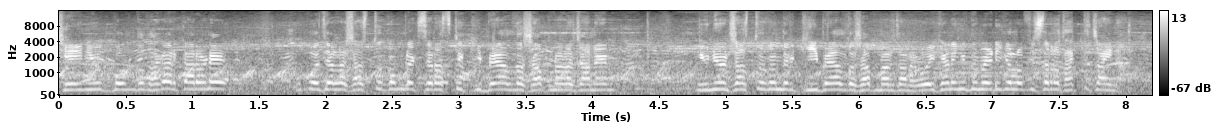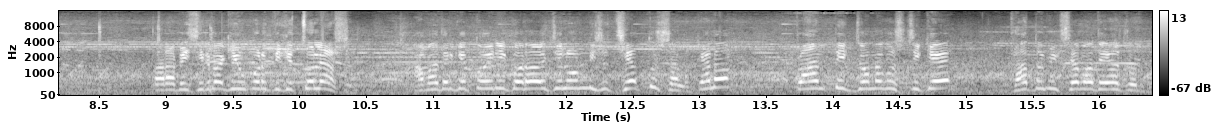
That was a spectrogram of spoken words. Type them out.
সেই নিয়োগ বন্ধ থাকার কারণে উপজেলা স্বাস্থ্য কমপ্লেক্সের আজকে কী বেয়াল দশা আপনারা জানেন? ইউনিয়ন স্বাস্থ্য কেন্দ্রের কী বেয়াল দশা আপনারা জানেন? ওইখানে কিন্তু মেডিকেল অফিসাররা থাকতে চায় না। তারা বেশিরভাগই উপরের দিকে চলে আসে। আমাদেরকে তৈরি করা হয়েছিল উনিশশো ছিয়াত্তর সালে। কেন? প্রান্তিক জনগোষ্ঠীকে প্রাথমিক সেবা দেওয়ার জন্য।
